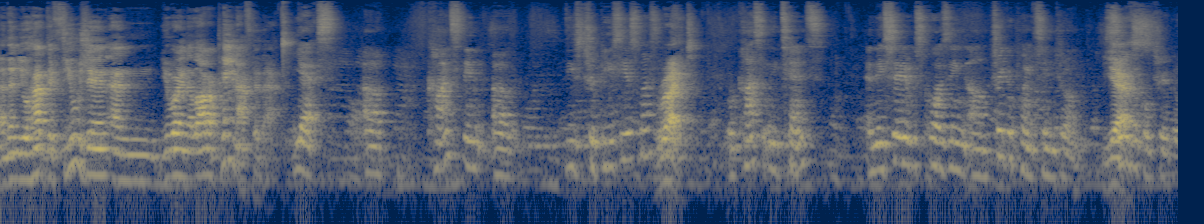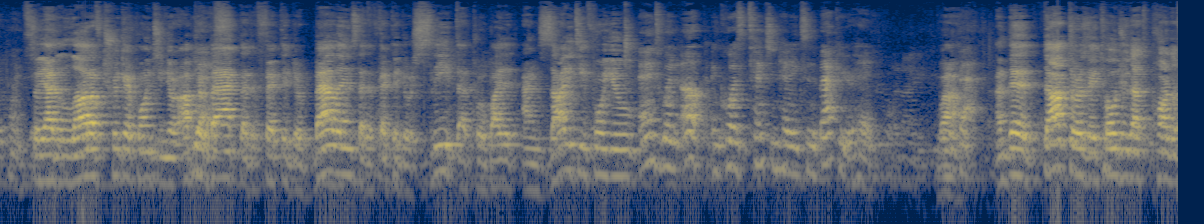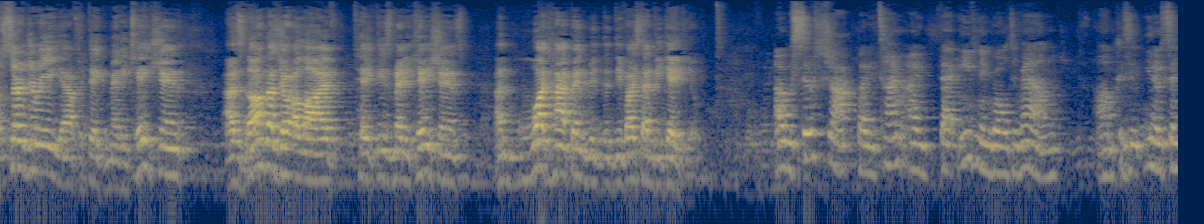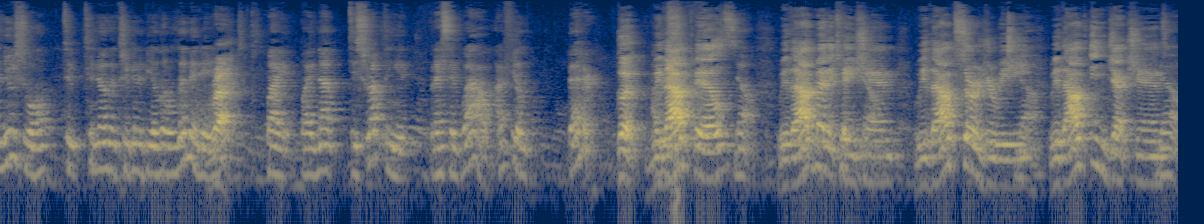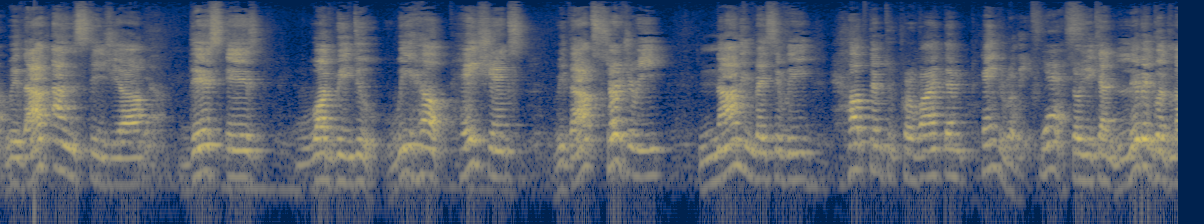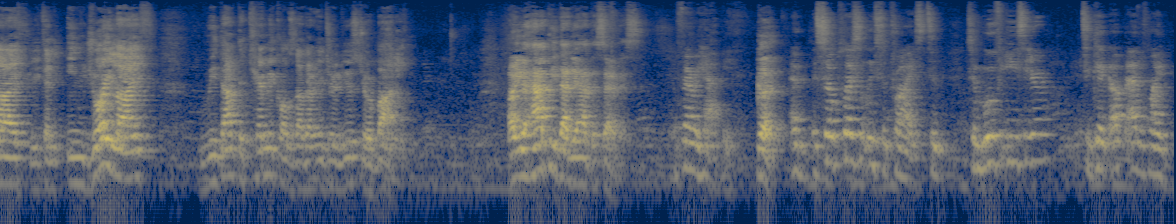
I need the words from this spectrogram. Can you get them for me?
And then you had the fusion, and you were in a lot of pain after that. Yes. Uh, constant, uh, these trapezius muscles Right. were constantly tense, and they said it was causing um, trigger point syndrome. Yes. Cervical trigger point So you had a lot of trigger points in your upper Yes. back that affected your balance, that affected your sleep, that provided anxiety for you. and went up and caused tension headaches in the back of your head. Wow. And the doctors, they told you that's part of surgery, you have to take medication. As long as you're alive, take these medications. And what happened with the device that we gave you? I was so shocked by the time I that evening rolled around, um, because you know it's unusual to, to know that you're going to be a little limited Right. by by not disrupting it. But I said, "Wow, I feel better." Good. Without pills, No, without medication, without surgery, No. without injections, No. without anesthesia. no, This is what we do. We help patients without surgery, non-invasively, help them to provide them pain relief. yes, So you can live a good life, you can enjoy life without the chemicals that are introduced to your body. Are you happy that you had the service? very happy Good. and so pleasantly surprised to to move easier, to get up out of my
